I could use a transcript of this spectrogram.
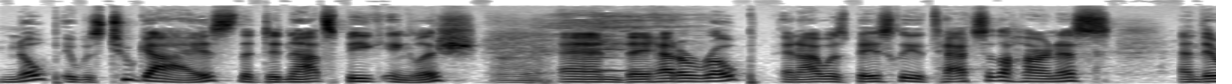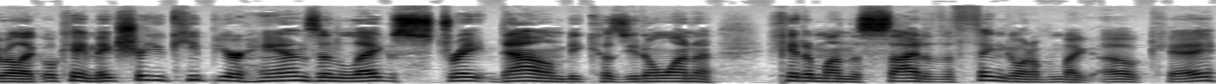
Nope, it was two guys that did not speak English, uh-huh. and they had a rope, and I was basically attached to the harness. And they were like, "Okay, make sure you keep your hands and legs straight down because you don't want to hit them on the side of the thing going up." I'm like, "Okay,"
